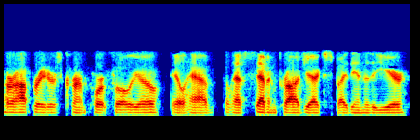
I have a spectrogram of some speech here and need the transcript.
our operator's current portfolio, they'll have they'll have seven projects by the end of the year.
